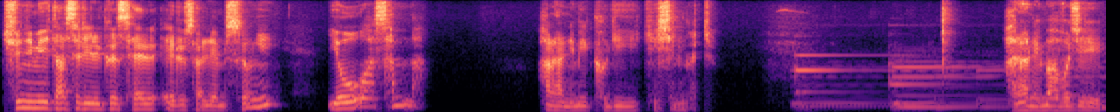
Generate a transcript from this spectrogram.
주님이 다스릴 그새 예루살렘 성이 여호와 삼마 하나님이 거기 계시는 거죠. 하나님 아버지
